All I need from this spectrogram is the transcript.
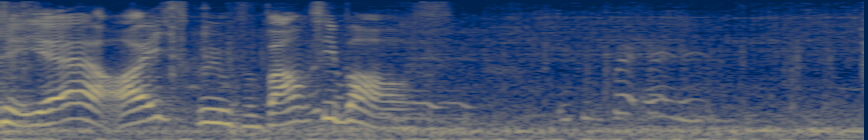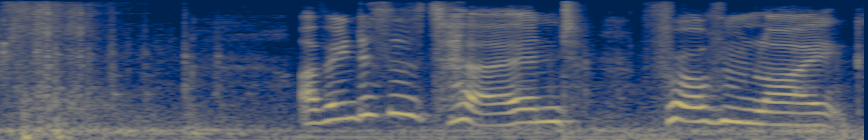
yeah, ice cream for bouncy in. I think this has turned from like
